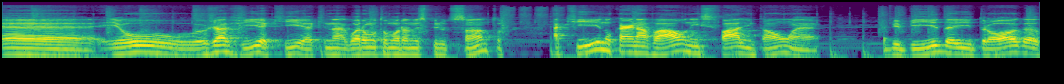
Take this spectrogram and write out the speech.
É, eu, eu já vi aqui, aqui na, agora eu estou morando no Espírito Santo, aqui no Carnaval nem se fala, então, é, é bebida e droga,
